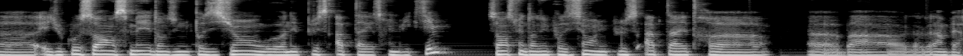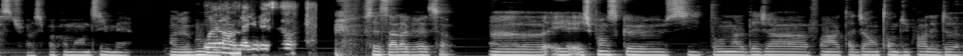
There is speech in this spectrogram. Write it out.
Euh, et du coup, soit on se met dans une position où on est plus apte à être une victime, soit on se met dans une position on est plus apte à être euh, euh, bah, l'inverse, tu vois. Je sais pas comment on dit, mais le bourreau. Ouais, un agresseur. C'est ça, l'agresseur. Euh, et, et je pense que si t'en as déjà, enfin, t'as déjà entendu parler de,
